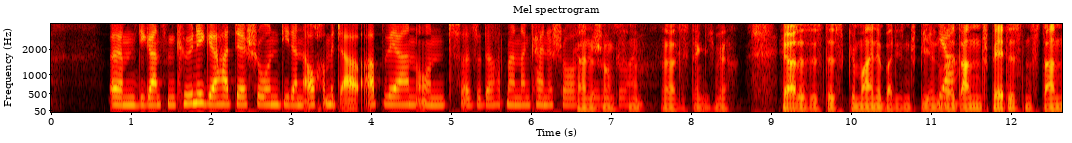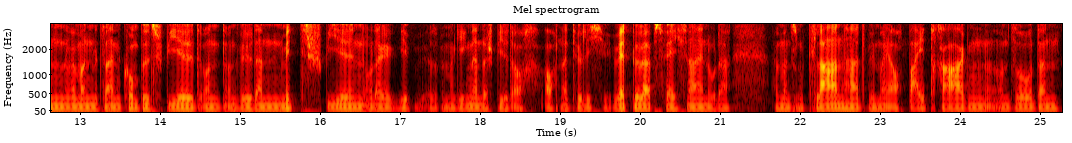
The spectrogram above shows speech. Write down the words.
Ähm, die ganzen Könige hat der schon, die dann auch mit abwehren und also da hat man dann keine Chance. Keine Chance. so ne? Ja, das denke ich mir. Ja, das ist das Gemeine bei diesen Spielen, Ja. weil dann spätestens dann, wenn man mit seinen Kumpels spielt und, und will dann mitspielen oder also wenn man gegeneinander spielt, auch, auch natürlich wettbewerbsfähig sein oder wenn man so einen Clan hat, will man ja auch beitragen und so, dann,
